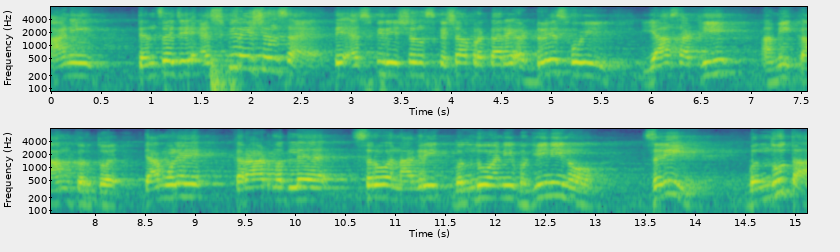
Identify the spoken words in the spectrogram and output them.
आणि त्यांचं जे ॲस्पिरेशन्स आहे ते ॲस्पिरेशन्स कशा प्रकारे अड्रेस होईल यासाठी आम्ही काम करतोय. त्यामुळे कराडमधले सर्व नागरिक बंधू आणि भगिनीनो जरी बंधुता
